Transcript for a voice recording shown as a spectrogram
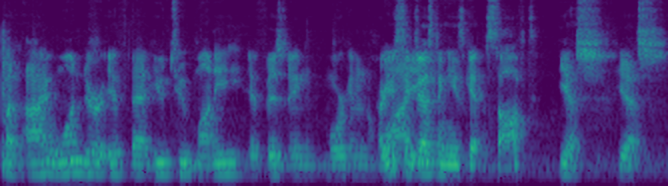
but I wonder if that YouTube money, if visiting Morgan and Are you suggesting he's getting soft? Yes, yes.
